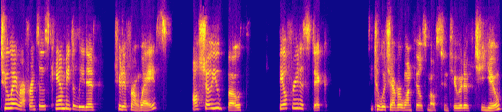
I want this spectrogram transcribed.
two-way references can be deleted two different ways. I'll show you both. Feel free to stick to whichever one feels most intuitive to you.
